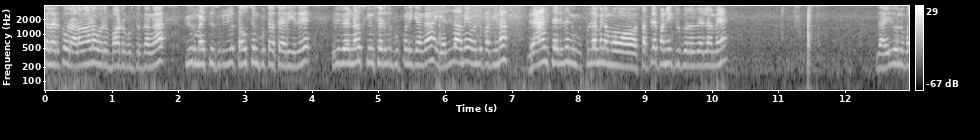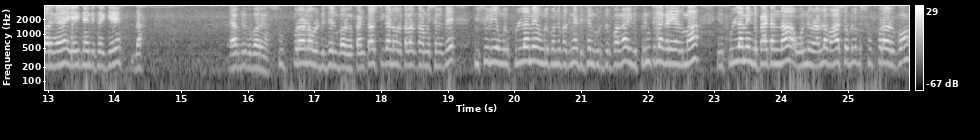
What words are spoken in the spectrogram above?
கலருக்கு ஒரு அழகான ஒரு பார்டர் கொடுத்துருக்காங்க. பியூர் மைசூர் சில்கில் தௌசண்ட் புட்டா சாரி இது. இது வேணுனாலும் ஸ்க்ரீன்ஷாட் எடுத்து புக் பண்ணிக்கோங்க. எல்லாமே வந்து பார்த்தீங்கன்னா கிராண்ட் சாரி தான் நீங்கள் ஃபுல்லாமே நம்ம சப்ளை பண்ணிகிட்டு இருக்கிறது எல்லாமே. இந்த இது ஒன்று பாருங்கள் எயிட் நைன்ட்டி ஃபைவ்க்கு இந்த. எப்படி இருக்குது பாருங்கள் சூப்பரான ஒரு டிசைன் பாருங்கள் ஃபேண்டாஸ்டிக்கான ஒரு கலர் காம்பினேஷன் இது. டிஷ்யூலேயே உங்களுக்கு ஃபுல்லாமே உங்களுக்கு வந்து பார்த்தீங்கன்னா டிசைன் கொடுத்துருப்பாங்க. இது பிரிண்ட்லாம் கிடையாதுமா இது ஃபுல்லாமே இந்த பேட்டர்ன் தான். ஒன்று நல்ல வாஷபிளுக்கு சூப்பராக இருக்கும்.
